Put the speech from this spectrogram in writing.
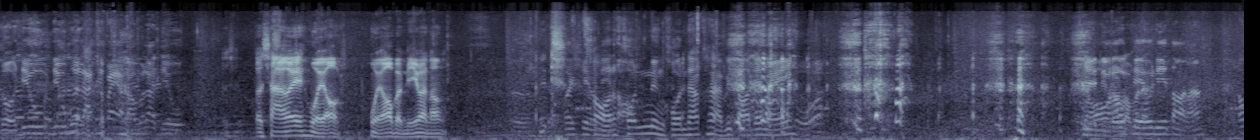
โหลดิวดิวเพื่อนรักจะไปกับเราเวลาดิวเราช้าเว้ยหวยออกหวยออกแบบนี้ว่ะน้องขอคนหนึ่งคนทักหาพี่ตอดได้ไหม พี่นี่เราโอเราเคดีต่อนะเอา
